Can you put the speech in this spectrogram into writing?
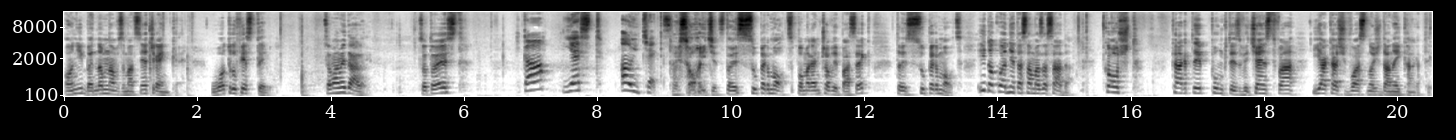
Oni będą nam wzmacniać rękę. Łotrów jest tylu. Co mamy dalej? Co to jest? To jest ojciec. To jest ojciec, to jest super moc. Pomarańczowy pasek to jest super moc. I dokładnie ta sama zasada. Koszt karty, punkty zwycięstwa, jakaś własność danej karty.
